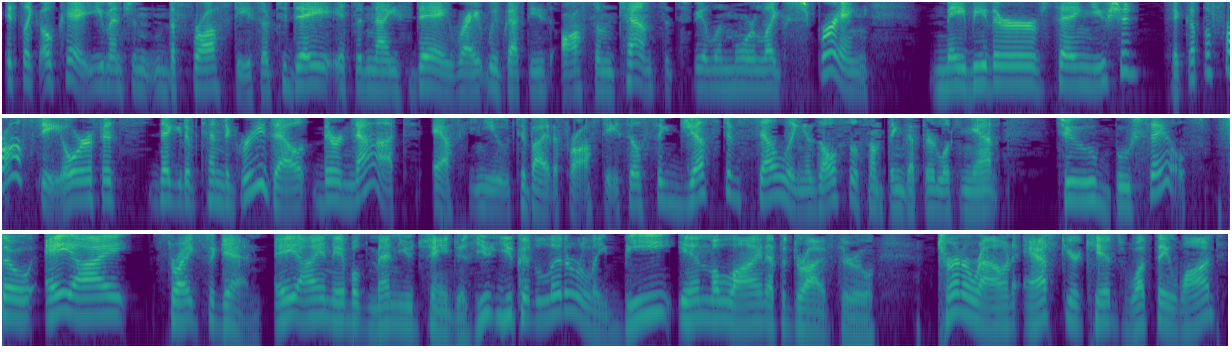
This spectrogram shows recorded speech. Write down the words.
it's like, okay, you mentioned the frosty. So today it's a nice day, right? We've got these awesome temps. It's feeling more like spring. Maybe they're saying you should pick up a frosty or if it's negative 10 degrees out they're not asking you to buy the frosty so suggestive selling is also something that they're looking at to boost sales So AI strikes again. AI enabled menu changes. You you could literally be in the line at the drive-through, turn around, ask your kids what they want,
